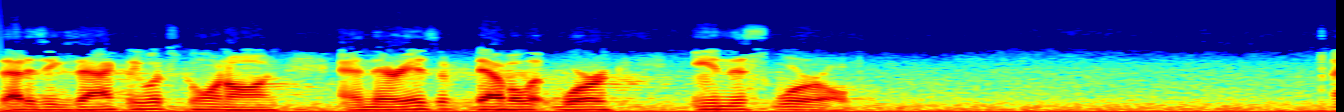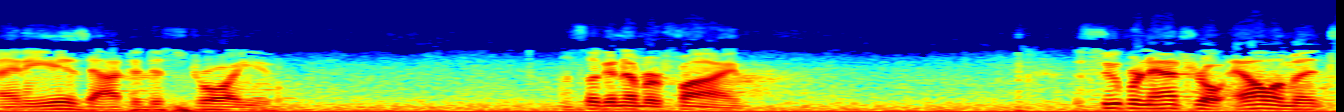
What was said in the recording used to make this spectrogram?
That is exactly what's going on, and there is a devil at work in this world. And he is out to destroy you. Let's look at number five. The supernatural element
